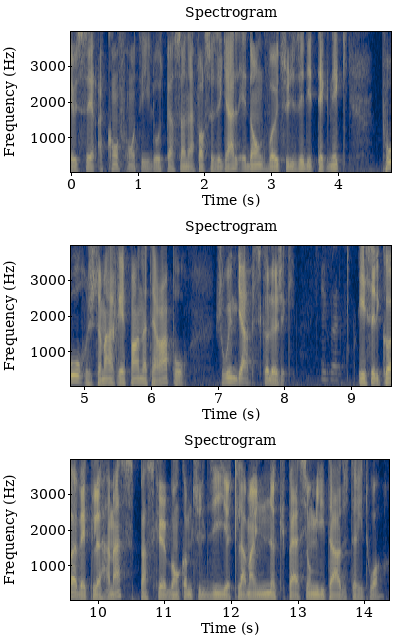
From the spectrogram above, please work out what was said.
réussir à confronter l'autre personne à forces égales et donc va utiliser des techniques pour justement répandre la terreur, pour jouer une guerre psychologique. Exact. Et c'est le cas avec le Hamas, parce que, bon, comme tu le dis, il y a clairement une occupation militaire du territoire.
